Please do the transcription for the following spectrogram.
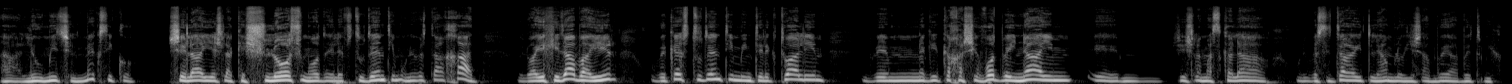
הלאומית של מקסיקו, שלה יש לה כ-300 אלף סטודנטים, אוניברסיטה אחת, ולא היחידה בעיר, ובקר סטודנטים אינטלקטואלים, ונגיד ככה שכבות ביניים, אה, שיש להם השכלה אוניברסיטאית, לעמלו יש הרבה הרבה תמיכה.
